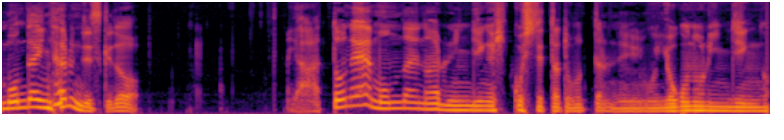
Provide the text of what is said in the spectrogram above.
問題になるんですけど、やっとね、問題のある隣人が引っ越してったと思ったらね、もう横の隣人が、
